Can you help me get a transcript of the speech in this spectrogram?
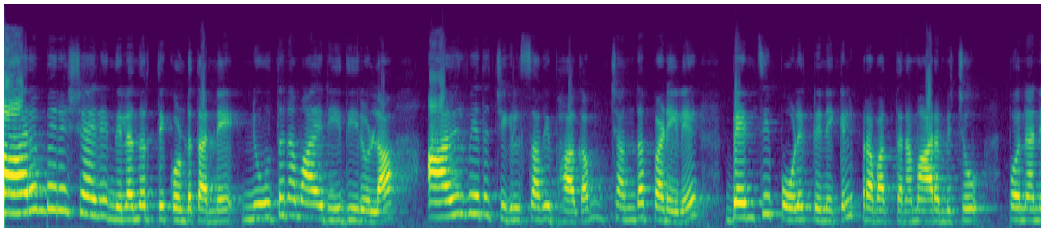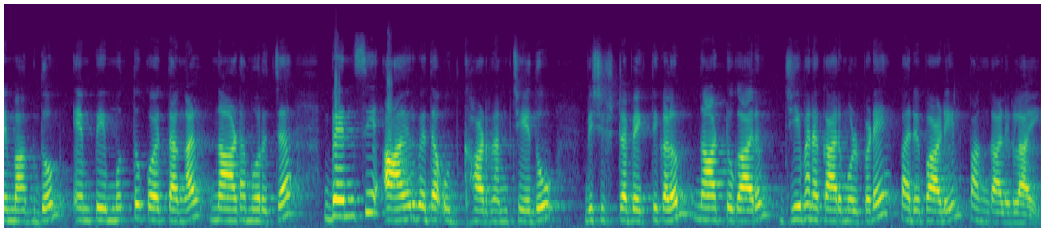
പാരമ്പര്യ ശൈലി നിലനിർത്തിക്കൊണ്ട് തന്നെ നൂതനമായ രീതിയിലുള്ള ആയുർവേദ ചികിത്സാ വിഭാഗം ചന്തപ്പടിയിലെ ബെൻസി പോളിക്ലിനിക്കിൽ പ്രവർത്തനം ആരംഭിച്ചു. പൊന്നാനി മഖ്ദൂം എം പി മുത്തുകോയത്തങ്ങൾ നാടമുറിച്ച് ബെൻസി ആയുർവേദ ഉദ്ഘാടനം ചെയ്തു. വിശിഷ്ട വ്യക്തികളും നാട്ടുകാരും ജീവനക്കാരും ഉൾപ്പെടെ പരിപാടിയിൽ പങ്കാളികളായി.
